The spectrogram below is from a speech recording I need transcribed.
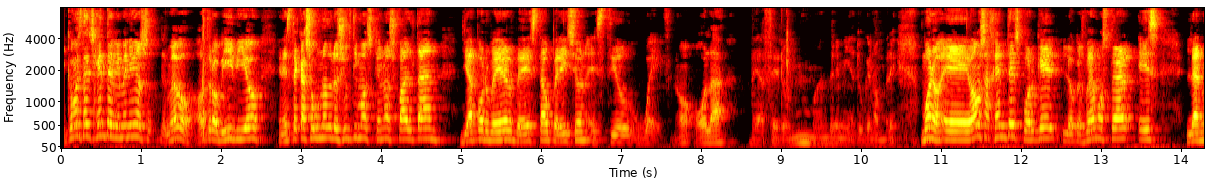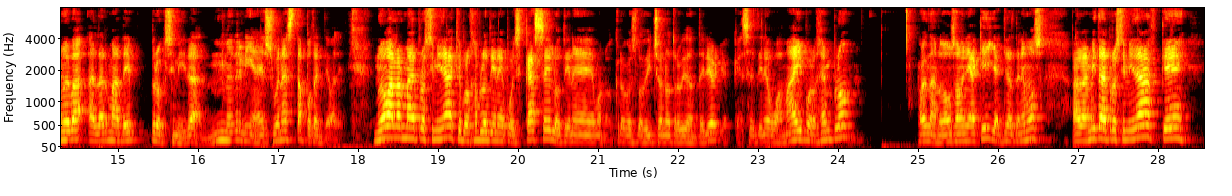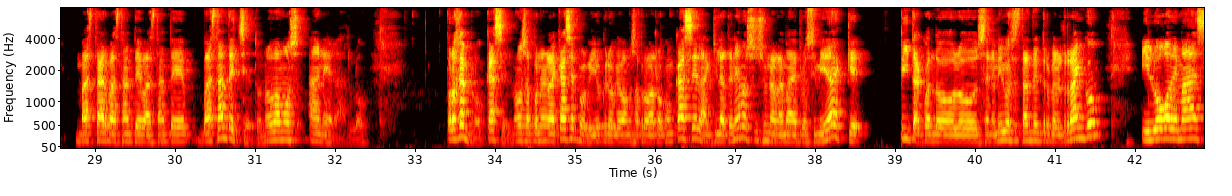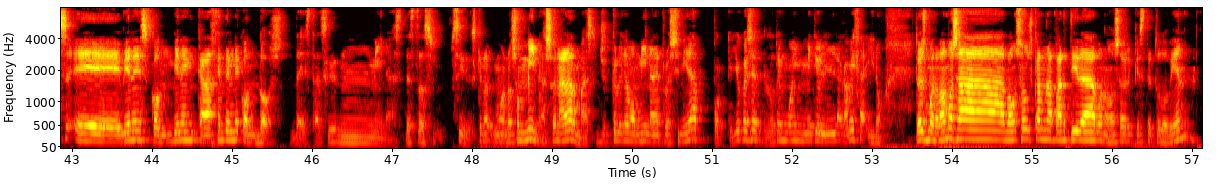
¿Y cómo estáis gente? Bienvenidos de nuevo a otro vídeo, en este caso uno de los últimos que nos faltan ya por ver de esta Operation Steel Wave, ¿no? Hola de acero, madre mía, tú qué nombre. Bueno, eh, vamos a gentes porque lo que os voy a mostrar es la nueva alarma de proximidad. Madre mía, eh, suena esta potente, vale. Nueva alarma de proximidad que por ejemplo tiene pues Castle, lo tiene, bueno, creo que os lo he dicho en otro vídeo anterior, yo que sé, tiene Guamai, por ejemplo. Pues nada, nos vamos a venir aquí y aquí la tenemos, alarmita de proximidad que va a estar bastante, bastante, bastante cheto, no vamos a negarlo. Por ejemplo, Castle, vamos a poner a Castle porque yo creo que vamos a probarlo con Castle, aquí la tenemos, es una alarma de proximidad que pita cuando los enemigos están dentro del rango y luego además eh, con, vienen, cada gente viene con dos de estas minas, de estas, sí, es que no, bueno, no son minas, son alarmas, yo es que lo llamo mina de proximidad porque yo qué sé, lo tengo ahí metido en la cabeza y no. Entonces bueno, vamos a, vamos a buscar una partida, bueno, vamos a ver que esté todo bien.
